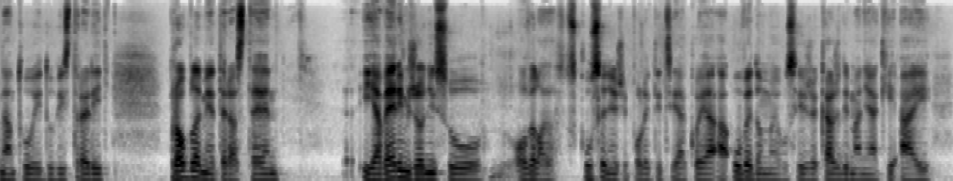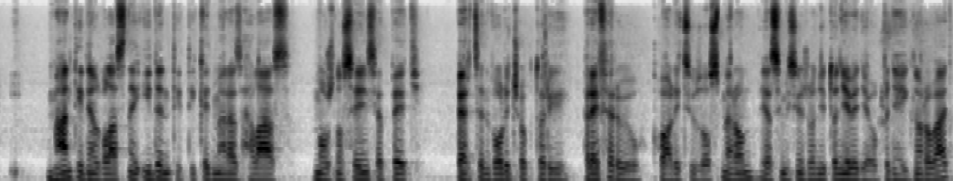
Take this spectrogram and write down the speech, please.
nám tu idú vystreliť. Problém je teraz ten, ja verím, že oni sú oveľa skúsenejší politici ako ja a uvedomujú si, že každý má nejaký aj mantinel vlastnej identity. Keď má raz hlas možno 75% voličov, ktorí preferujú koalíciu so Smerom. Ja si myslím, že oni to nevedia úplne ignorovať.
